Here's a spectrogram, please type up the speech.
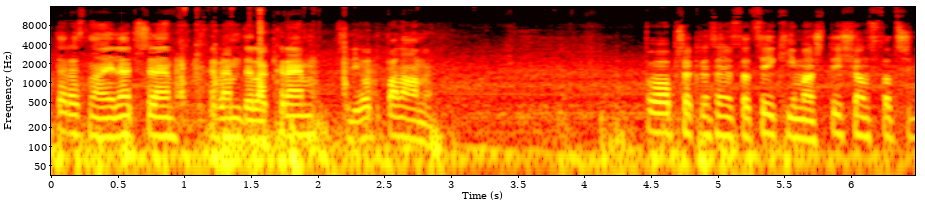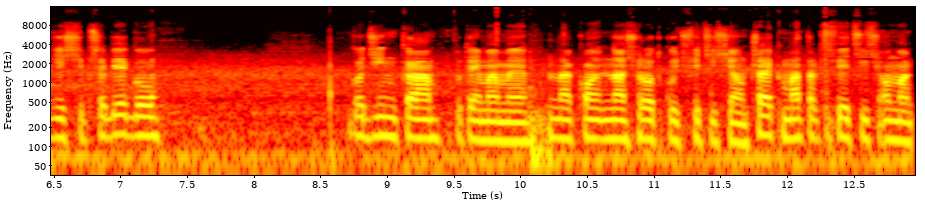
A teraz najlepsze creme de la creme, czyli odpalamy. Po przekręceniu stacyjki masz 1130 przebiegu. Godzinka. Tutaj mamy na, na środku świeci się czek. Ma tak świecić, on ma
